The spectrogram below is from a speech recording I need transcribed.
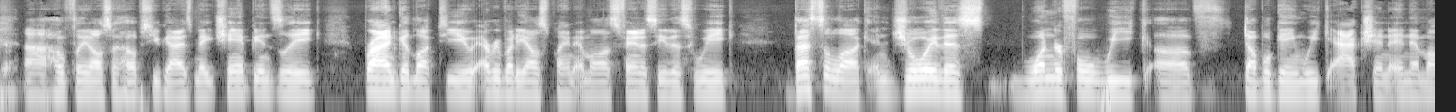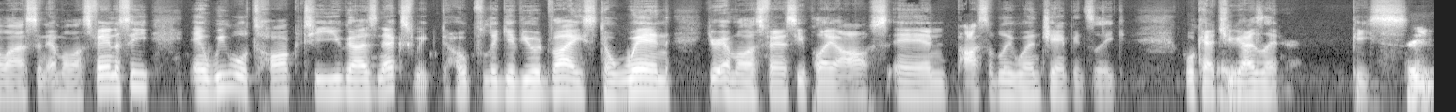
Yeah. Uh, hopefully it also helps you guys make Champions League. Brian, good luck to you. Everybody else playing MLS fantasy this week. Best of luck. Enjoy this wonderful week of double game week action in MLS and MLS fantasy. And we will talk to you guys next week to hopefully give you advice to win your MLS fantasy playoffs and possibly win Champions League. We'll catch you guys later. Peace. Peace.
